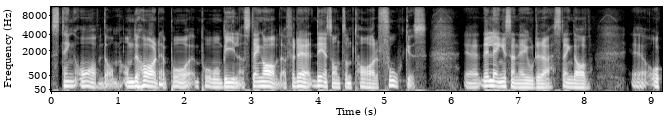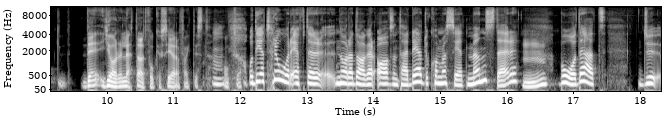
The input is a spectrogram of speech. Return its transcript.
stäng av dem. Om du har det på, på mobilen, stäng av det. För det, det är sånt som tar fokus. Eh, det är länge sedan jag gjorde det, stängde av. Eh, och det gör det lättare att fokusera faktiskt. Mm. Också. Och det jag tror efter några dagar av sånt här, det är att du kommer att se ett mönster. Mm. Både att du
